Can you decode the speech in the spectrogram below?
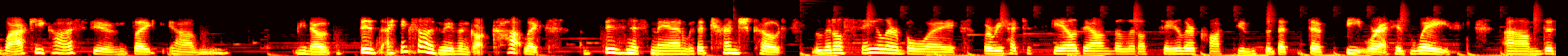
wacky costumes. Like, um, you know, biz- I think some of them even got cut. Like a businessman with a trench coat, little sailor boy, where we had to scale down the little sailor costume so that the feet were at his waist. Um, the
